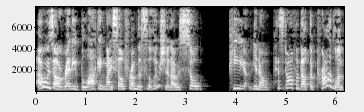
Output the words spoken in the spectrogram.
I was already blocking myself from the solution. I was so pee, you know, pissed off about the problem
